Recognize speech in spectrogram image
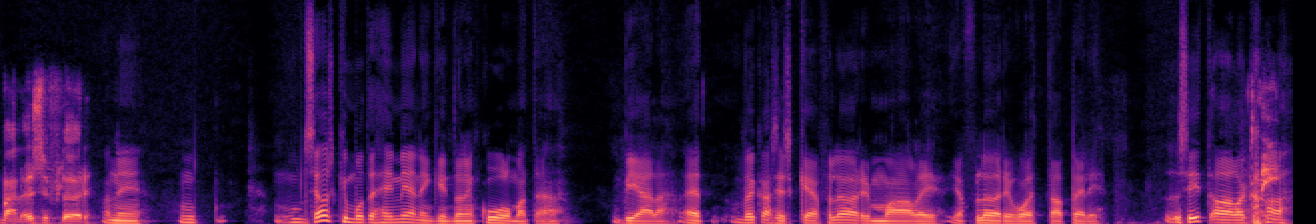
Mä löysin Flööri. No niin. Mut se olisikin muuten hei mielenkiintoinen kulma tähän vielä, että Vegas iskee Fleurin maali ja Fleury voittaa peli. Sitten alkaa,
